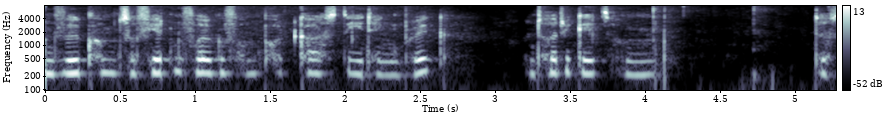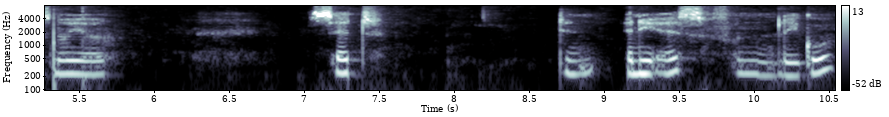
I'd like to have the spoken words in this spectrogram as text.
und willkommen zur vierten Folge vom Podcast Eating Brick. Und heute geht es um das neue Set, den NES von Lego,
